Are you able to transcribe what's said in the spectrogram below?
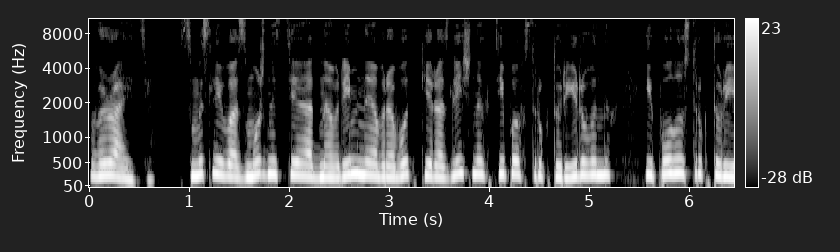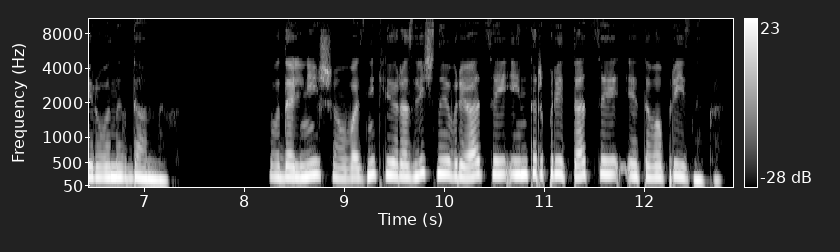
Variety в смысле возможности одновременной обработки различных типов структурированных и полуструктурированных данных. В дальнейшем возникли различные вариации и интерпретации этого признака —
